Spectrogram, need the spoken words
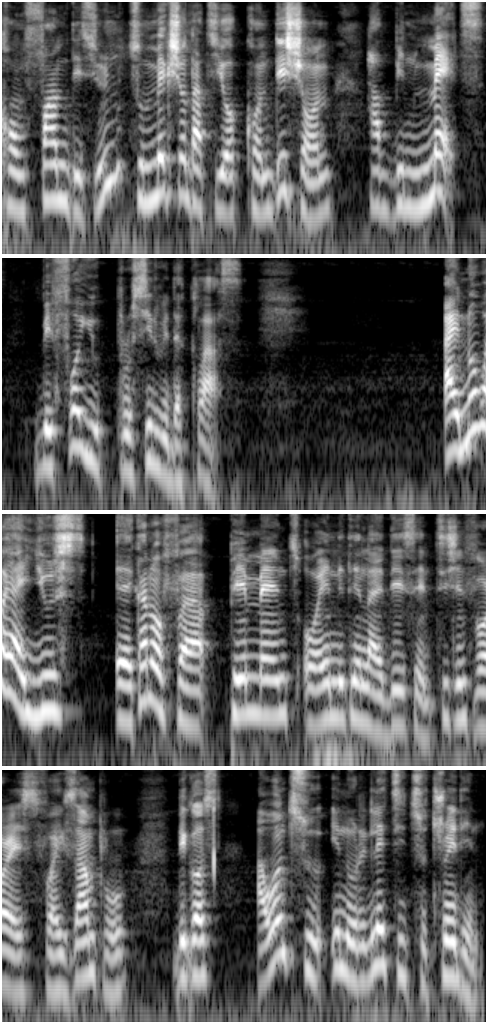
confirm this. You need to make sure that your condition have been met before you proceed with the class. I know why i used a kind of uh, payment or anything like this in teaching forex for example because i want to you know relate it to trading.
